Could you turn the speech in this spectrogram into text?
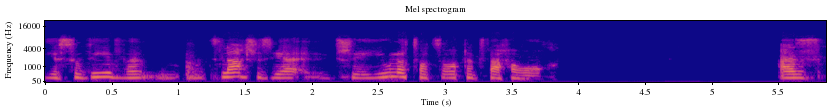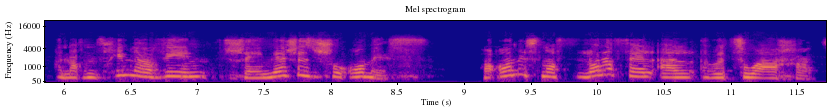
יסודי ומוצלח שיהיו לו תוצאות לטווח ארוך. אז אנחנו צריכים להבין שאם יש איזשהו עומס, העומס לא נופל על רצועה אחת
